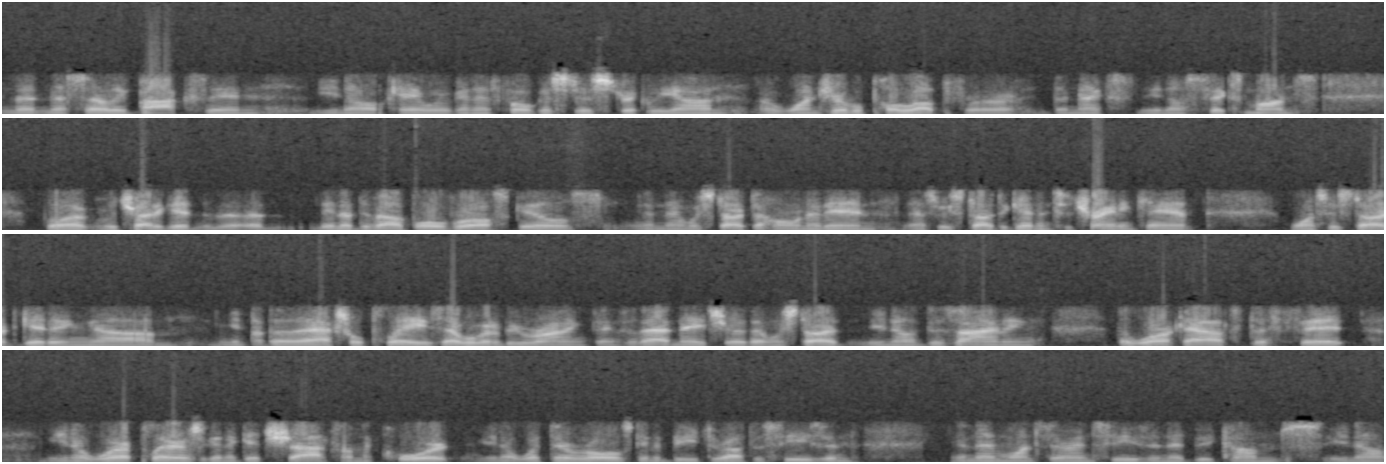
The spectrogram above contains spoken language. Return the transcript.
necessarily box in. You know, okay, we're going to focus just strictly on a one dribble pull up for the next you know six months. But we try to get uh, you know develop overall skills, and then we start to hone it in as we start to get into training camp. Once we start getting um, you know the actual plays that we're going to be running, things of that nature, then we start you know designing the workouts to fit you know where players are going to get shots on the court, you know what their role is going to be throughout the season, and then once they're in season, it becomes you know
